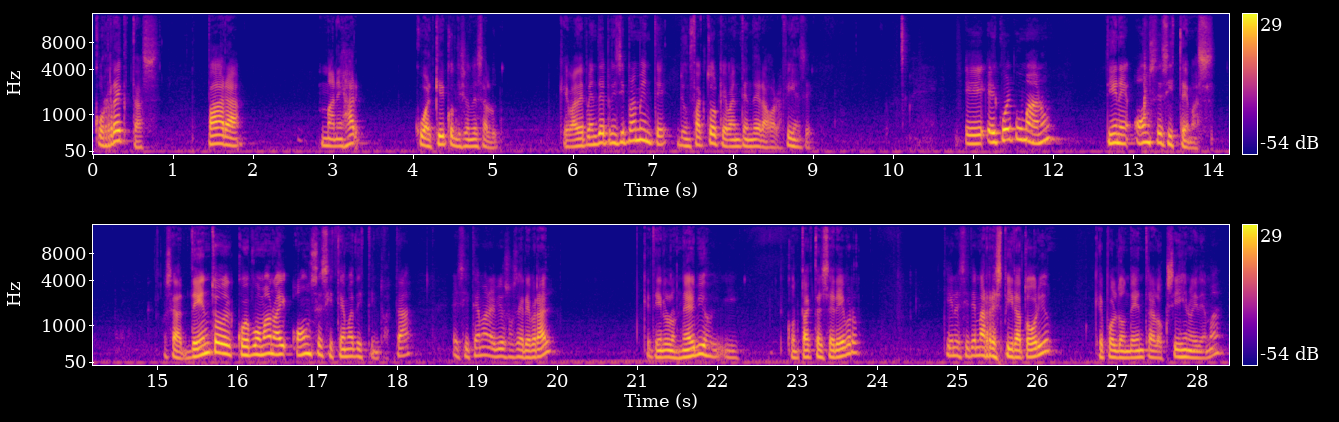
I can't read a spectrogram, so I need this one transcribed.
correctas para manejar cualquier condición de salud, que va a depender principalmente de un factor que va a entender ahora. Fíjense, eh, el cuerpo humano tiene 11 sistemas. O sea, dentro del cuerpo humano hay 11 sistemas distintos. Está el sistema nervioso cerebral, que tiene los nervios y contacta el cerebro. Tiene el sistema respiratorio, que es por donde entra el oxígeno y demás.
